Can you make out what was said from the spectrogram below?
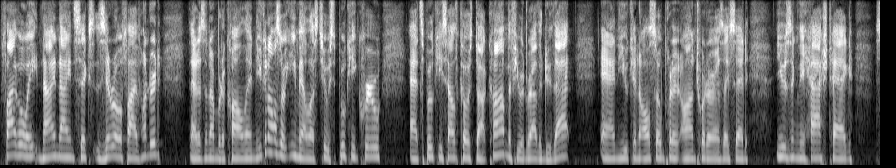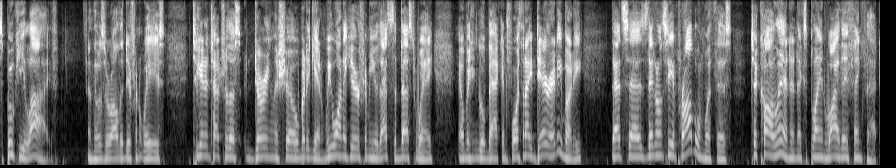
508 996 0500. That is the number to call in. You can also email us to spookycrew at spookysouthcoast.com if you would rather do that. And you can also put it on Twitter, as I said, using the hashtag SpookyLive. And those are all the different ways to get in touch with us during the show. But again, we want to hear from you. That's the best way. And we can go back and forth. And I dare anybody that says they don't see a problem with this to call in and explain why they think that.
